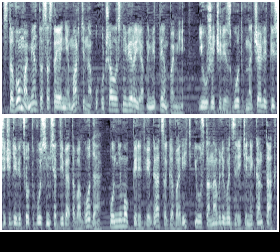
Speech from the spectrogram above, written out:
С того момента состояние Мартина ухудшалось невероятными темпами, и уже через год, в начале 1989 года, он не мог передвигаться, говорить и устанавливать зрительный контакт,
